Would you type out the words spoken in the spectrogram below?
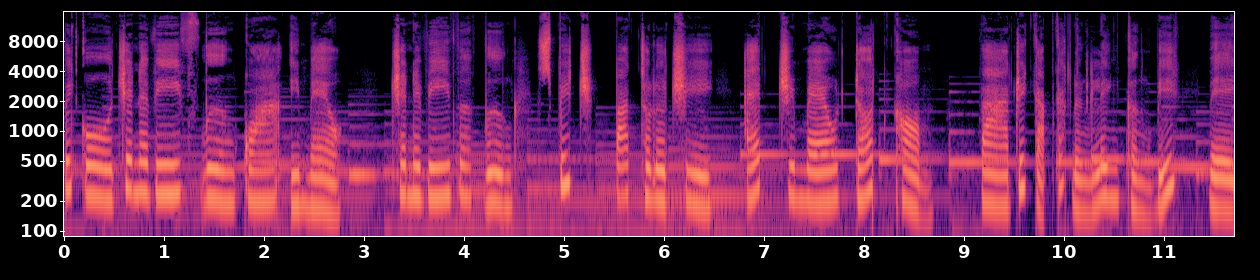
với cô Genevieve Vương qua email Genevieve Vương speechpathology at gmail.com và truy cập các đường link cần biết về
